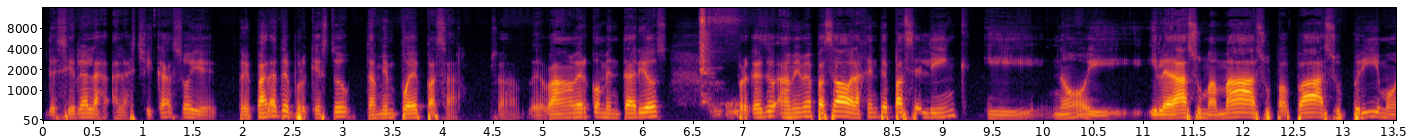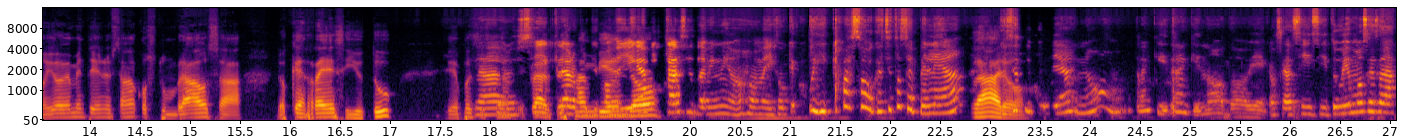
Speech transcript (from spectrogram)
decirle a, a las chicas, oye, prepárate porque esto también puede pasar. Sea, eh, van a haber comentarios, porque a mí me ha pasado, la gente pasa el link y, ¿no? Y, le da a su mamá, a su papá, a su primo, y obviamente ellos no están acostumbrados a lo que es redes y YouTube. Y después claro, sí, claro, porque cuando llegué a mi casa también mi mamá me dijo que, oye, ¿qué pasó? ¿Casito se pelea? Claro. se pelea? No, tranqui, tranqui, no, todo bien. O sea, sí, sí, tuvimos esa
